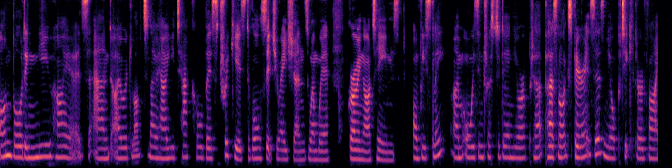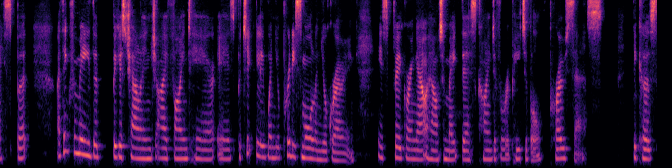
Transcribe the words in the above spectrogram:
onboarding new hires, and I would love to know how you tackle this trickiest of all situations when we're growing our teams. Obviously, I'm always interested in your personal experiences and your particular advice, but I think for me, the biggest challenge I find here is particularly when you're pretty small and you're growing, is figuring out how to make this kind of a repeatable process because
